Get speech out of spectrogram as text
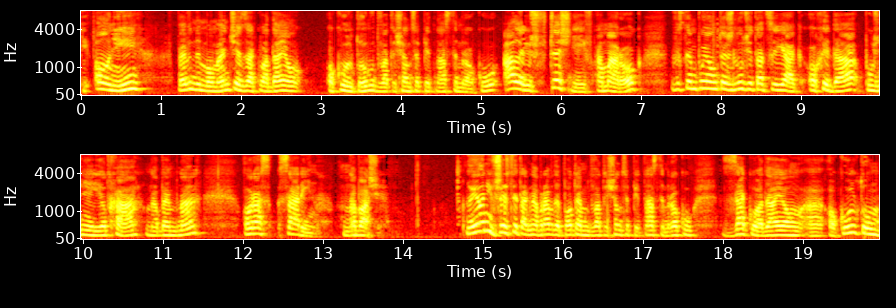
I oni w pewnym momencie zakładają Okultum w 2015 roku, ale już wcześniej w Amarok występują też ludzie tacy jak Ochyda, później JH na bębnach oraz Sarin na basie. No i oni wszyscy tak naprawdę potem w 2015 roku zakładają e, Okultum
